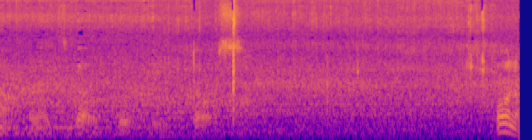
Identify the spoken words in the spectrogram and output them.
No, let's go cu dos. 1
